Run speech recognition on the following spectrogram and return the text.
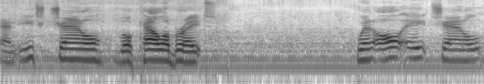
and each channel will calibrate when all eight channel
